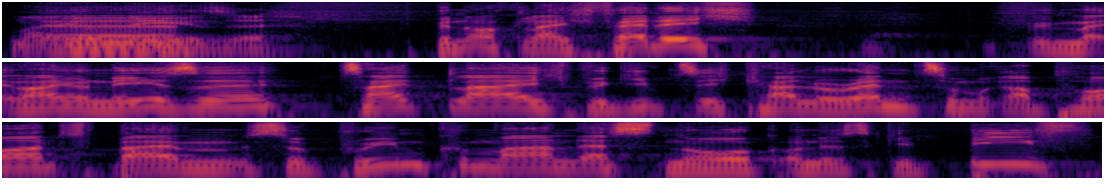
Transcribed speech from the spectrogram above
Mayonnaise. Äh, bin auch gleich fertig. Ma- Mayonnaise. Zeitgleich begibt sich Kylo Ren zum Rapport beim Supreme Commander Snoke und es gibt Beef.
